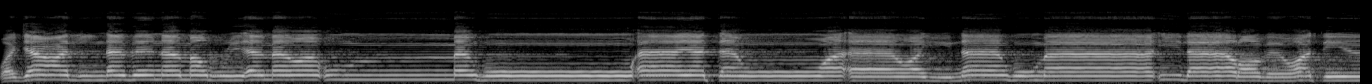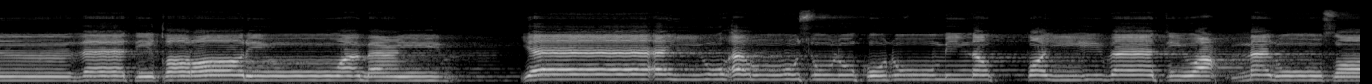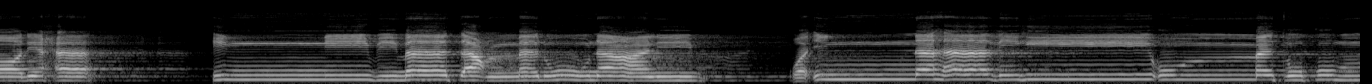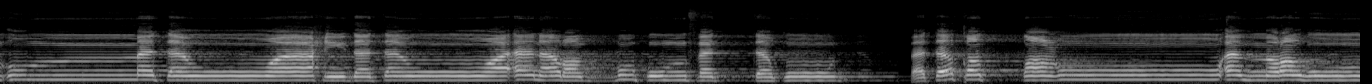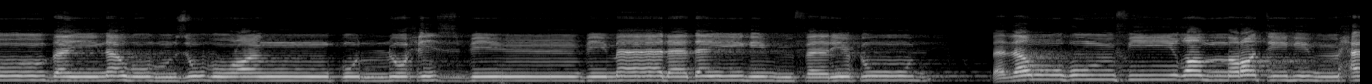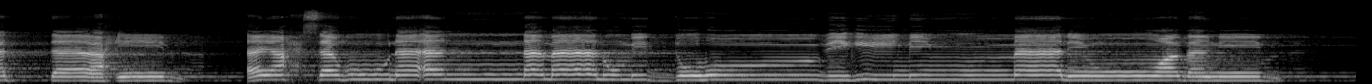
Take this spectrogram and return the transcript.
وجعلنا ابن مريم وأمه آية وآويناهما إلى ربوة ذات قرار ومعين. يا أيها الرسل كلوا من الطيبات واعملوا صالحاً. إني بما تعملون عليم. وإن هذه أمتكم أمة واحدة وأنا ربكم فاتقون. فتقطعوا أمرهم بينهم زبرا كل حزب بما لديهم فرحون فذرهم في غمرتهم حتى حين أيحسبون أن ما نمدهم به من مال وبنين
